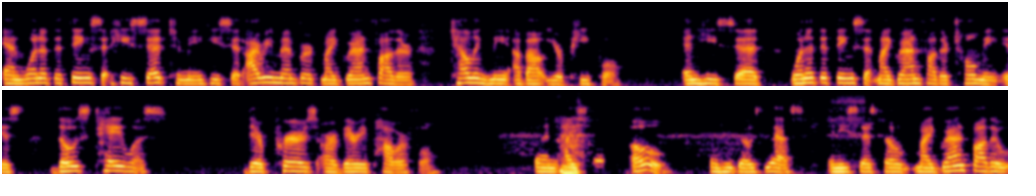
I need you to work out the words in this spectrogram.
And one of the things that he said to me, he said, I remembered my grandfather telling me about your people. And he said, one of the things that my grandfather told me is those Tewas, their prayers are very powerful. And I hmm. said, Oh. And he goes, Yes. And he says, So my grandfather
